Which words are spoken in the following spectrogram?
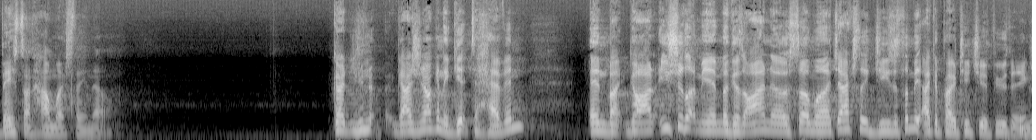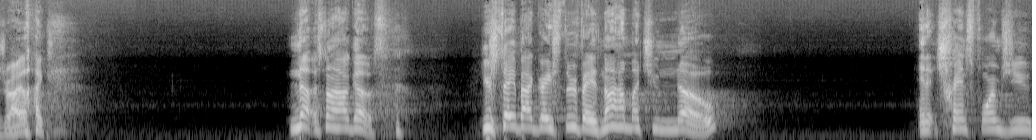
based on how much they know. God, you, guys, you're not going to get to heaven and but God, you should let me in because I know so much. Actually, Jesus, let me, I could probably teach you a few things, right? Like, no, it's not how it goes. You're saved by grace through faith, not how much you know. And it transforms you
